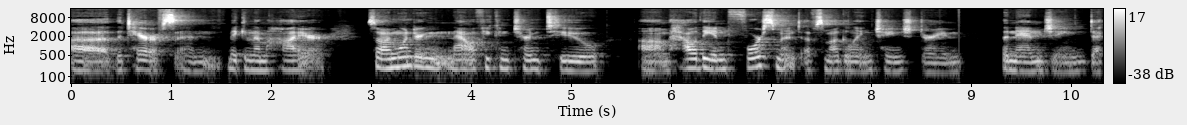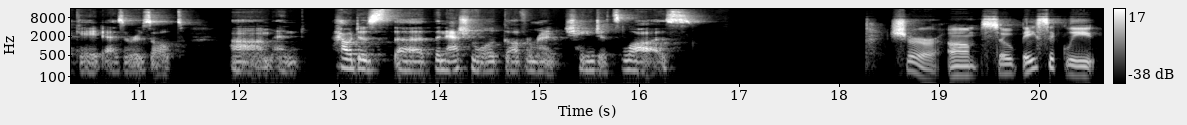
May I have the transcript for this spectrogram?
uh, the tariffs and making them higher. So I'm wondering now if you can turn to um, how the enforcement of smuggling changed during the Nanjing decade as a result, um, and how does the, the national government change its laws? Sure. Um, so basically,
